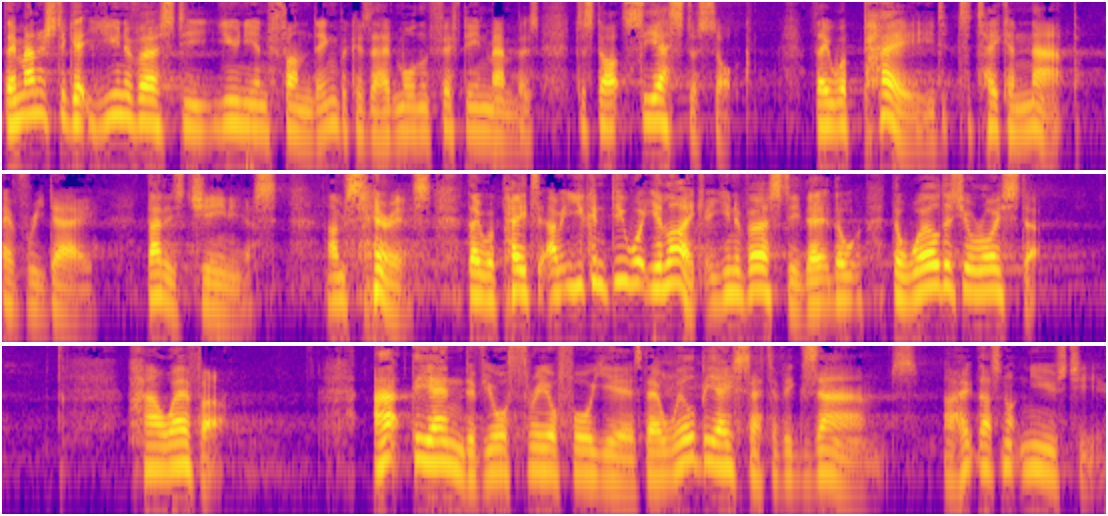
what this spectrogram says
they managed to get university union funding because they had more than 15 members to start Siesta Soc. They were paid to take a nap every day. That is genius. I'm serious. They were paid to, I mean, you can do what you like at university. The, the world is your oyster. However, at the end of your three or four years, there will be a set of exams. I hope that's not news to you.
